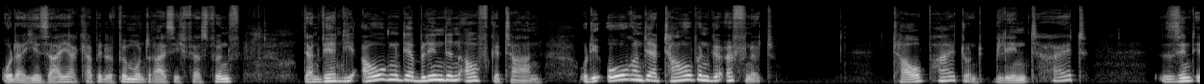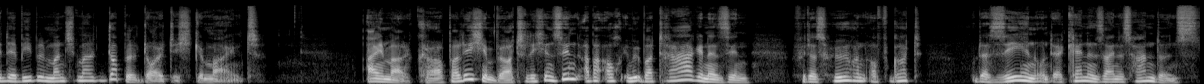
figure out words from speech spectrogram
Oder Jesaja, Kapitel 35, Vers 5. Dann werden die Augen der Blinden aufgetan und die Ohren der Tauben geöffnet. Taubheit und Blindheit sind in der Bibel manchmal doppeldeutig gemeint. Einmal körperlich im wörtlichen Sinn, aber auch im übertragenen Sinn für das Hören auf Gott und das Sehen und Erkennen seines Handelns.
